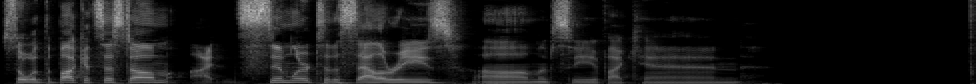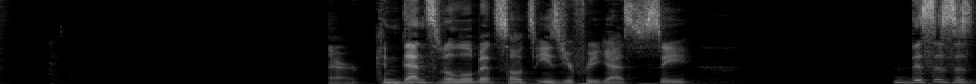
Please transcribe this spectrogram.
So with the bucket system, I, similar to the salaries, um, let's see if I can there condense it a little bit so it's easier for you guys to see. This is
